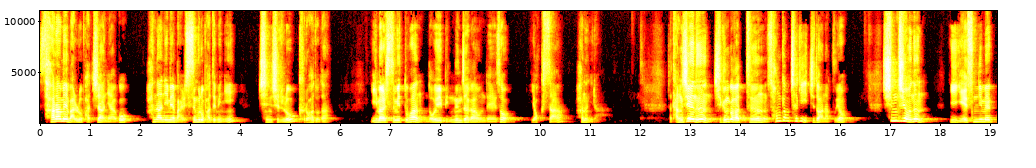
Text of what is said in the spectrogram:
사람의 말로 받지 아니하고 하나님의 말씀으로 받음이니 진실로 그러하도다. 이 말씀이 또한 너희 믿는 자 가운데에서 역사하느니라. 자, 당시에는 지금과 같은 성경책이 있지도 않았고요. 심지어는 이 예수님의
